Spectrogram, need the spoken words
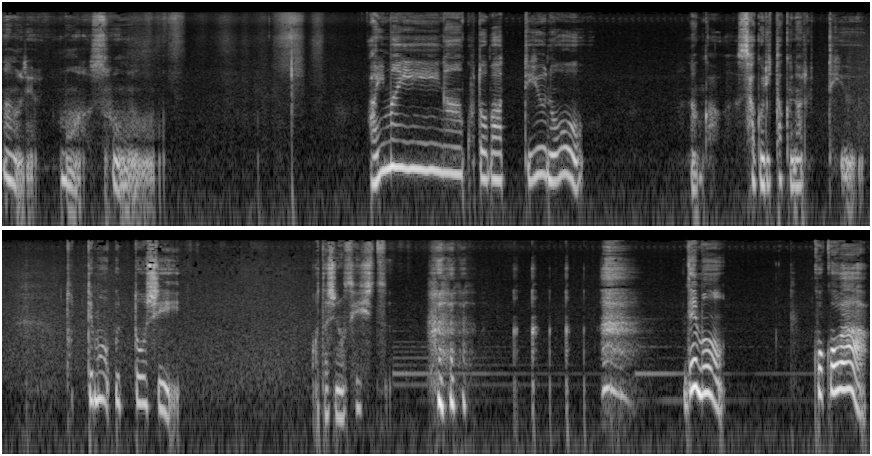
なのでまあその曖昧な言葉っていうのをなんか探りたくなるっていうとっても鬱陶しい私の性質。でもここは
